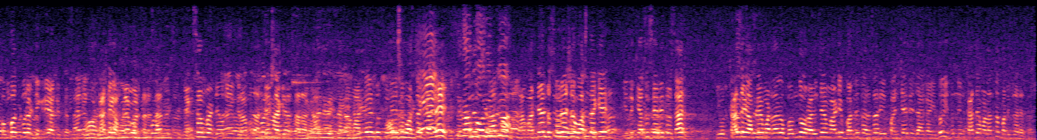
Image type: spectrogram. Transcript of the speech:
ತೊಂಬತ್ಮೂರ ಡಿಗ್ರಿ ಆಗುತ್ತೆ ಸರ್ ಅಪ್ಲೈ ಮಾಡ್ತಾರೆ ಸರ್ ಯಂಗ್ಸಮ್ ರೆಡ್ಡಿ ಅವರು ಈ ಗ್ರಾಮದ ಅಧ್ಯಕ್ಷ ಸರ್. ನಮ್ಮ ಸುರೇಶ ವಸ್ತಕ್ಕೆ ನಮ್ಮ ಸುರೇಶ್ ಹೊಸದಾಗಿ ಇದು ಕೆಲಸ ಸೇರಿದ್ರು ಸರ್ ಇವ್ರು ಖಾತೆಗೆ ಅಪ್ಲೈ ಮಾಡಿದಾಗ ಬಂದು ಅವ್ರು ಅಳತೆ ಮಾಡಿ ಬರ್ದಿದ್ದಾರೆ ಸರ್ ಈ ಪಂಚಾಯತಿ ಜಾಗ ಇದು ಇದನ್ನ ನಿಮ್ ಖಾತೆ ಮಾಡಂತ ಬರ್ದಿದ್ದಾರೆ ಸರ್.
